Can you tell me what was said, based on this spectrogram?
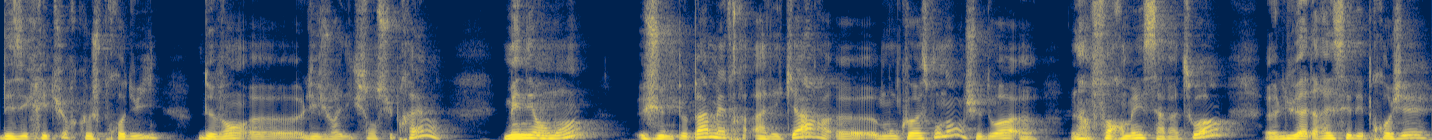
des écritures que je produis devant les juridictions suprêmes, mais néanmoins, je ne peux pas mettre à l'écart mon correspondant. Je dois l'informer, ça va soi, lui adresser des projets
